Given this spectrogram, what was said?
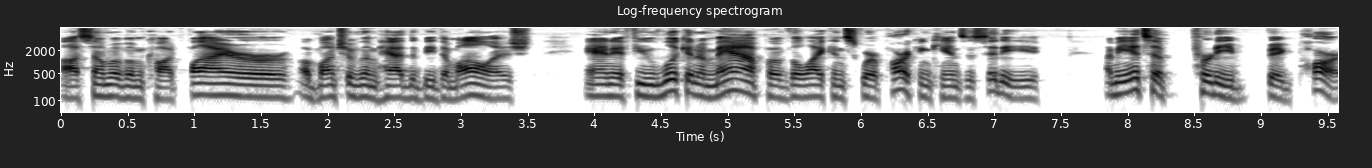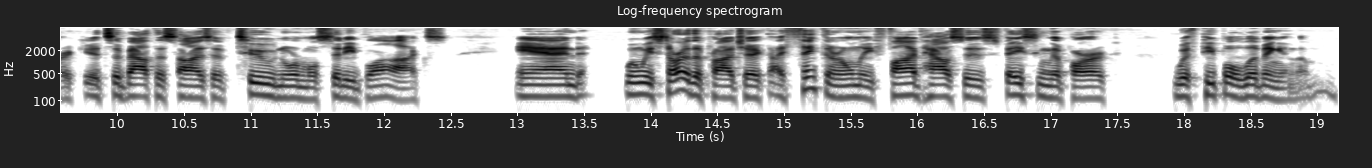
Uh, some of them caught fire. A bunch of them had to be demolished. And if you look at a map of the Lykins Square Park in Kansas City, I mean, it's a pretty big park. It's about the size of two normal city blocks. And when we started the project, I think there are only five houses facing the park with people living in them.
